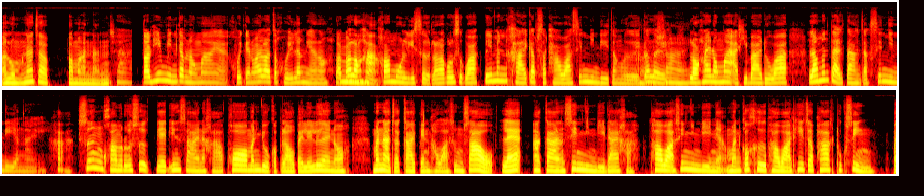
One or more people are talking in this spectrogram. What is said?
อารมณ์น่าจะประมาณนั้นใช่ตอนที่มิ้นท์กับน้องไม้อะคุยกันว่าเราจะคุยเรื่องเนี้ยเนาะแล้วก็อืมลองหาข้อมูลรีเสิร์ชแล้วเราก็รู้สึกว่าเอ้ยมันคล้ายกับสภาวะสิ้นยินดีจังเลยอ่าก็เลยใช่ลองให้น้องไม้อธิบายดูว่า แล้วมันแตกต่างจากสิ้นยินดียังไงค่ะ ซึ่งความรู้สึกเดทอินไซด์นะคะ พอมันอยู่กับเราไปเรื่อยๆเนาะมันอาจจะกลายเป็นภาวะซึมเศร้า และอาการสิ้นยินดีได้ค่ะ ภาวะสิ้นยินดีเนี่ยมันก็คือภาวะที่จะพากทุกสิ่ง ไป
